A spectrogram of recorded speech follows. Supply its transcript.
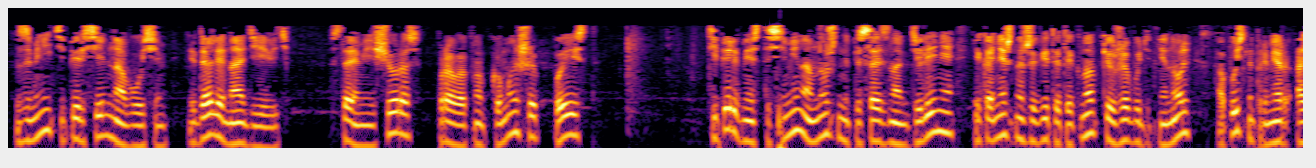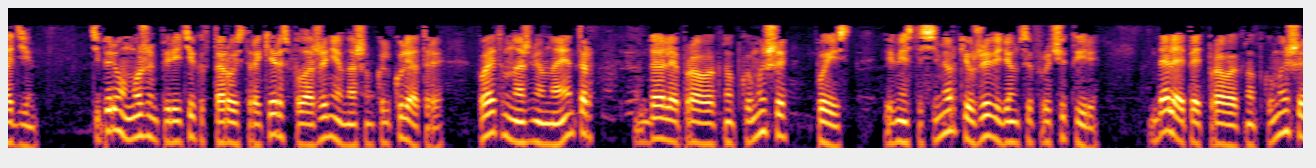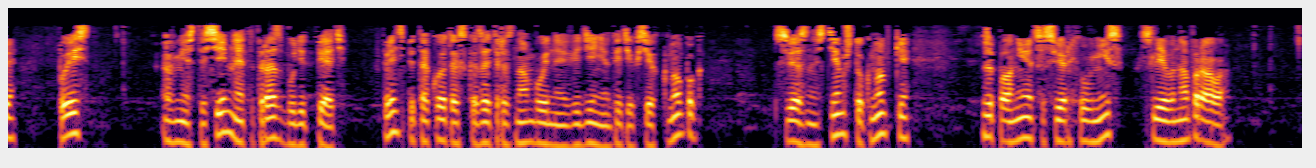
Заменить теперь 7 на 8 и далее на 9. Ставим еще раз, правая кнопка мыши, Paste, Теперь вместо 7 нам нужно написать знак деления, и, конечно же, вид этой кнопки уже будет не 0, а пусть, например, 1. Теперь мы можем перейти ко второй строке расположения в нашем калькуляторе, поэтому нажмем на Enter, далее правая кнопка мыши Paste, и вместо семерки уже введем цифру 4. Далее опять правая кнопка мыши Paste, вместо 7 на этот раз будет 5. В принципе, такое, так сказать, разнобойное введение вот этих всех кнопок связано с тем, что кнопки заполняются сверху вниз, слева направо.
